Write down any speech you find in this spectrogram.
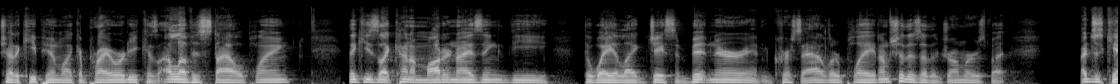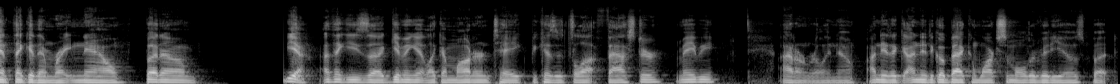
try to keep him like a priority because I love his style of playing. I think he's like kind of modernizing the the way like Jason Bittner and Chris Adler played. I'm sure there's other drummers, but I just can't think of them right now. But um, yeah, I think he's uh, giving it like a modern take because it's a lot faster. Maybe I don't really know. I need to I need to go back and watch some older videos. But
